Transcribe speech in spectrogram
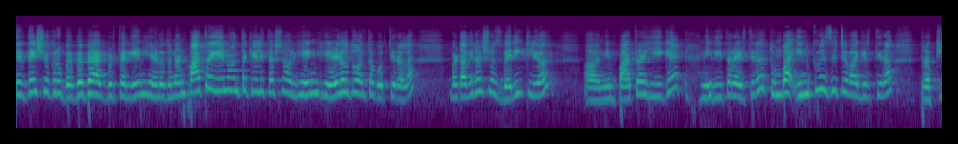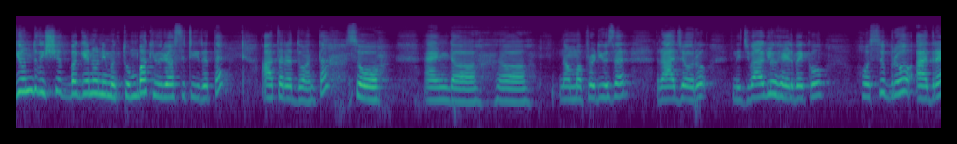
ನಿರ್ದೇಶಕರು ಬೆಬ್ಬೆಬ್ಬೆ ಆಗ್ಬಿಡ್ತಾರೆ, ಏನು ಹೇಳೋದು? ನನ್ನ ಪಾತ್ರ ಏನು ಅಂತ ಕೇಳಿದ ತಕ್ಷಣ ಅವ್ರಿಗೆ ಹೆಂಗೆ ಹೇಳೋದು ಅಂತ ಗೊತ್ತಿರಲ್ಲ. But Avinash was very clear. ನಿಮ್ಮ ಪಾತ್ರ ಹೀಗೆ. ನೀವು ಈ ಥರ ಇರ್ತೀರ? ತುಂಬ ಇನ್ಕ್ವಿಸಿಟಿವ್ ಆಗಿರ್ತೀರ? ಪ್ರತಿಯೊಂದು ವಿಷಯದ ಬಗ್ಗೆನೂ ನಿಮಗೆ ತುಂಬ ಕ್ಯೂರಿಯಾಸಿಟಿ ಇರುತ್ತೆ ಆ ಥರದ್ದು ಅಂತ. ಸೊ ಆ್ಯಂಡ್ ನಮ್ಮ ಪ್ರೊಡ್ಯೂಸರ್ ರಾಜ್ ಅವರು ನಿಜವಾಗ್ಲೂ ಹೇಳಬೇಕು, ಹೊಸಬ್ರು ಆದರೆ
